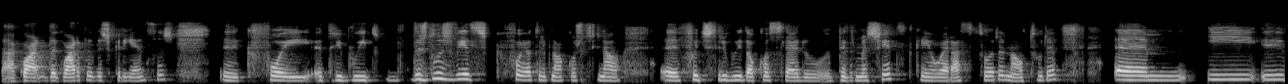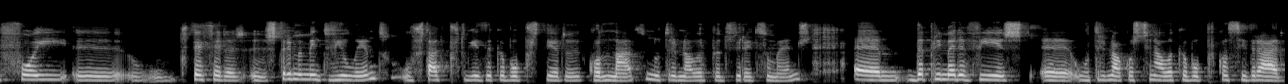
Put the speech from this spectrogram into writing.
da guarda, da guarda das crianças, que foi atribuído, das duas vezes que foi ao Tribunal Constitucional, foi distribuído ao Conselheiro Pedro Machete de quem eu era assessora na altura, um, e, foi uh, o processo era eh, extremamente violento. O Estado português acabou por ser eh, condenado no Tribunal Europeu dos Direitos Humanos. Um, da primeira vez, uh, o Tribunal Constitucional acabou por considerar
